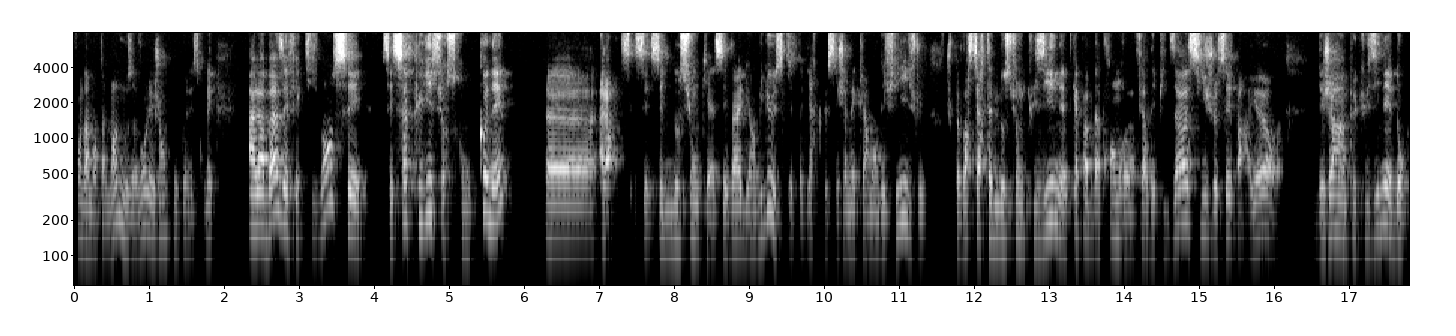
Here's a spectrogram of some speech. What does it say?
fondamentalement, nous avons les gens que nous connaissons. Mais à la base, effectivement, c'est s'appuyer sur ce qu'on connaît euh, alors, c'est une notion qui est assez vague et ambiguë, c'est-à-dire que c'est jamais clairement défini. Je, peux avoir certaines notions de cuisine et être capable d'apprendre à faire des pizzas si je sais par ailleurs déjà un peu cuisiner. Donc,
